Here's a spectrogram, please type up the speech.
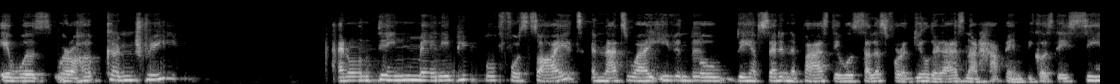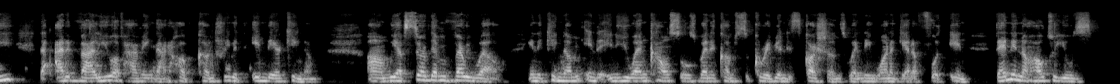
it was we're a hub country. I don't think many people foresaw it, and that's why even though they have said in the past they will sell us for a guilder, that has not happened because they see the added value of having that hub country within their kingdom. Um, we have served them very well in the kingdom, in the in UN councils when it comes to Caribbean discussions when they want to get a foot in. Then they know how to use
